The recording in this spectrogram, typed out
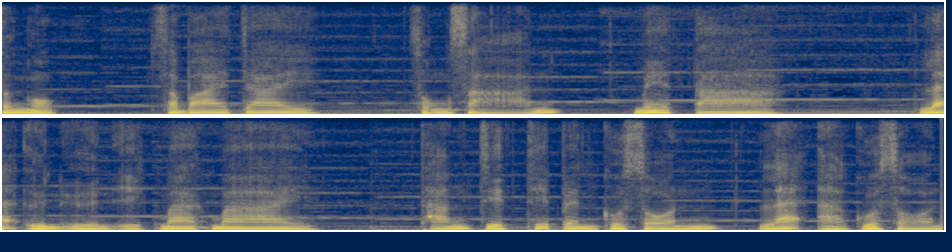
สงบ สบายใจ สงสาร เมตตา และอื่นๆอีกมากมาย ทั้งจิตที่เป็นกุศลและอกุศล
